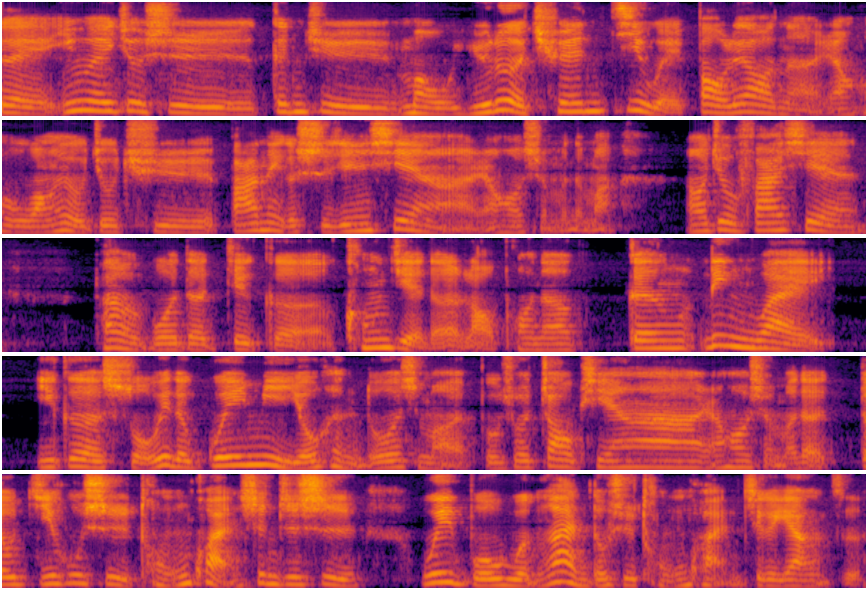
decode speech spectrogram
对，因为就是根据某娱乐圈纪委爆料呢，然后网友就去扒那个时间线啊，然后什么的嘛，然后就发现潘玮柏的这个空姐的老婆呢，跟另外一个所谓的闺蜜有很多什么，比如说照片啊，然后什么的都几乎是同款，甚至是微博文案都是同款这个样子，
